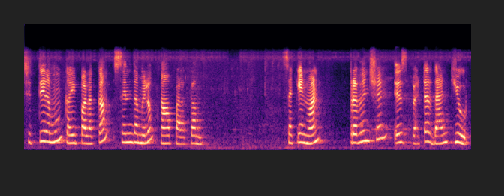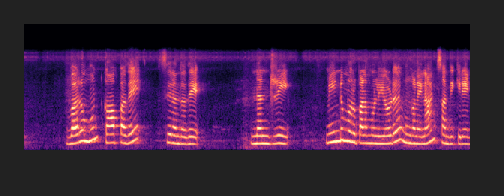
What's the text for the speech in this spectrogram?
சித்திரமும் கைப்பழக்கம் செந்தமிழும் நாப்பழக்கம். Second one prevention is better than cure வருமுன் காப்பதே சிறந்ததே. நன்றி. மீண்டும் ஒரு பழமொழியோடு உங்களை நான் சந்திக்கிறேன்.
